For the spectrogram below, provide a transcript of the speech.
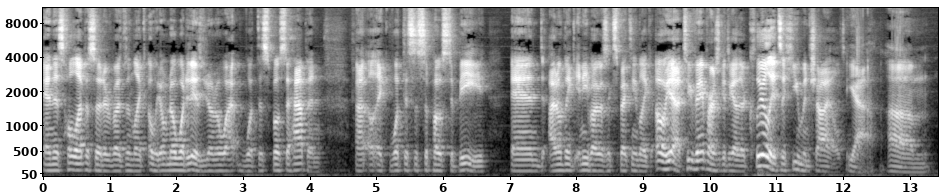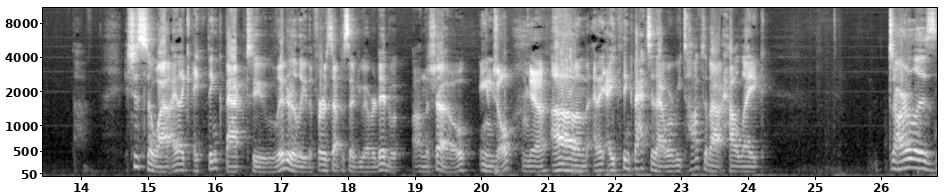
And this whole episode, everybody's been like, "Oh, we don't know what it is. We don't know what what this is supposed to happen, uh, like what this is supposed to be." And I don't think anybody was expecting like, "Oh yeah, two vampires get together. Clearly, it's a human child." Yeah. Um it's just so wild. I like I think back to literally the first episode you ever did on the show, Angel. Yeah. Um and I, I think back to that where we talked about how like Darla's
